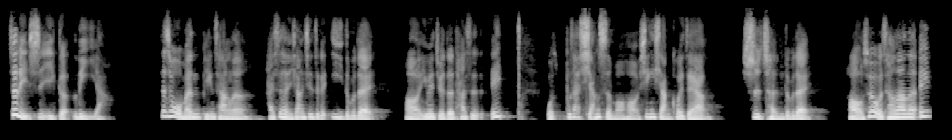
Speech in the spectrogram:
这里是一个理呀，但是我们平常呢还是很相信这个意，对不对？啊，因为觉得它是诶我不知道想什么哈，心想会怎样事成，对不对？好，所以我常常呢，诶，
